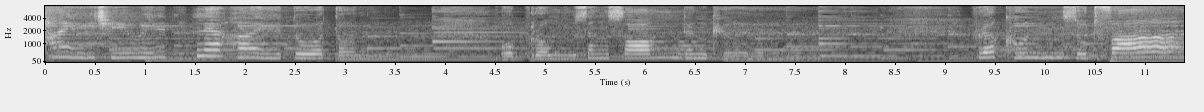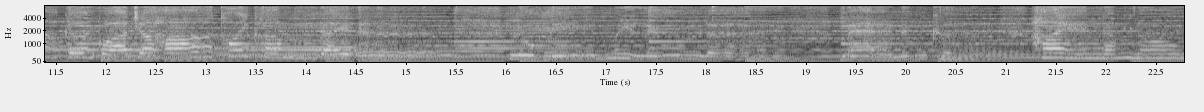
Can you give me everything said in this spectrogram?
ให้ชีวิตและให้ตัวตน อบรมสั่งสอนดังเคย พระคุณสุดฟ้าเกินกว่าจะหาถ้อยคำใดเอ่ยลูกนี้ไม่ลืมเลย แม่นั้นเคยให้น้ำนม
